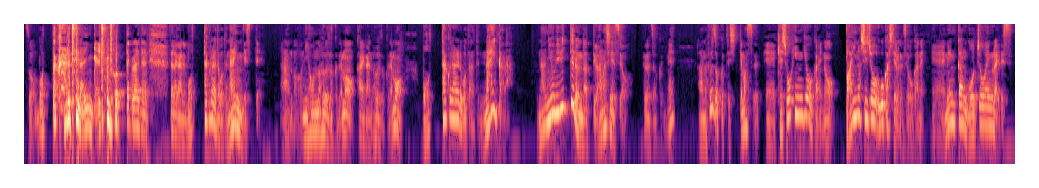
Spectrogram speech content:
そう、ぼったくられてないんかいって、ぼったくられてない。だからね、ぼったくられたことないんですって。あの、日本の風俗でも、海外の風俗でも、ぼったくられることなんてないから。何をビビってるんだっていう話ですよ。風俗にね。あの、風俗って知ってます？えー、化粧品業界の倍の市場を動かしてるんですよ、お金。えー、年間5兆円ぐらいです。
